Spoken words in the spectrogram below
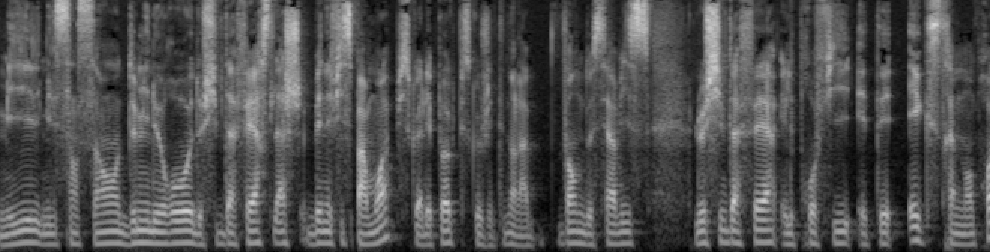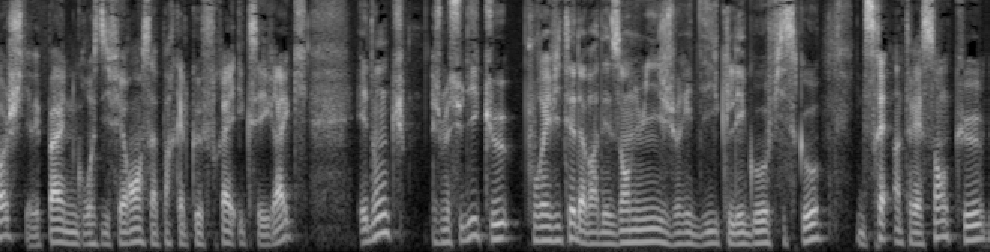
1000, 1500, 2000 euros de chiffre d'affaires slash bénéfices par mois, puisque à l'époque, puisque j'étais dans la vente de services le chiffre d'affaires et le profit étaient extrêmement proches. Il n'y avait pas une grosse différence à part quelques frais X et Y. Et donc, je me suis dit que pour éviter d'avoir des ennuis juridiques, légaux, fiscaux, il serait intéressant que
